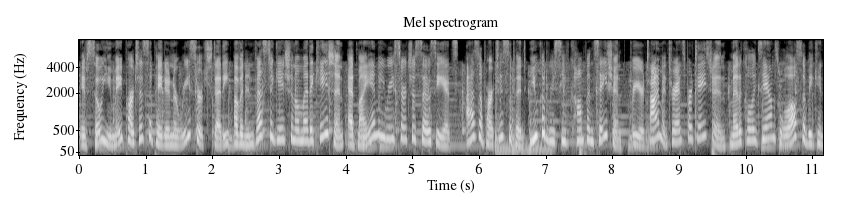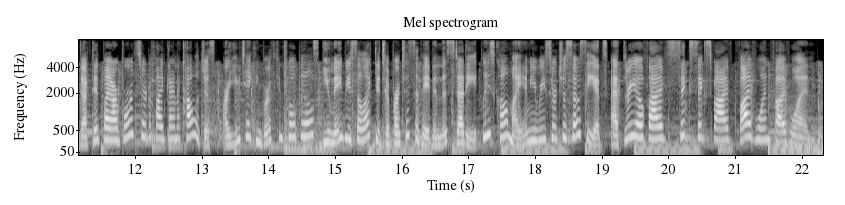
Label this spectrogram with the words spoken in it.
If so, you may participate in a research study of an investigational medication at Miami Research Associates. As a participant, you could receive compensation for your time and transportation. Medical exams will also be conducted by our board certified gynecologist. Are you taking birth control pills? You may be selected to participate in this study. Please call Miami Research Associates at 305 665 5151.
